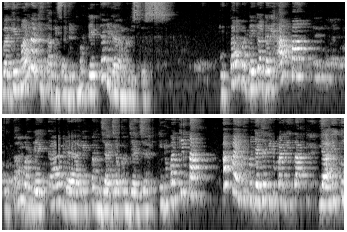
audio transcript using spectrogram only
Bagaimana kita bisa hidup merdeka di dalam Kristus? Kita merdeka dari apa? Kita merdeka dari penjajah-penjajah kehidupan kita. Apa itu penjajah kehidupan kita? Yaitu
